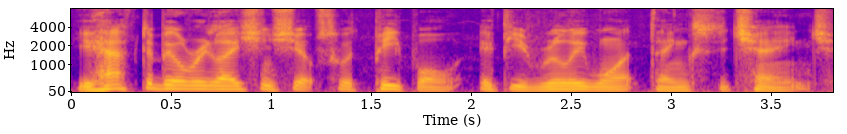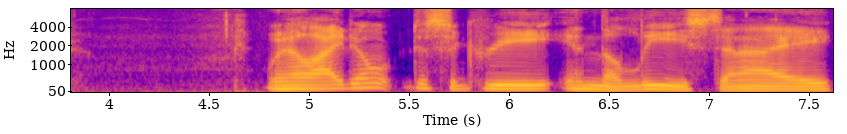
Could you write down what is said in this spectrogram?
you have to build relationships with people if you really want things to change. Well, I don't disagree in the least. And I,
